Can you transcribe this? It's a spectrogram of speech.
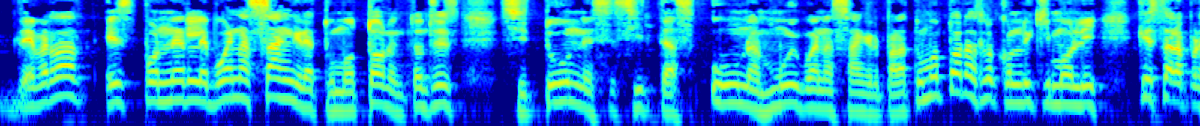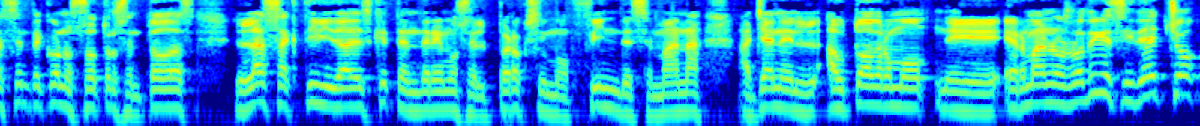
de verdad es ponerle buena sangre a tu motor. Entonces, si tú necesitas una muy buena sangre para tu motor, hazlo con Licky Molly, que estará presente con nosotros en todas las actividades que tendremos el próximo fin de semana allá en el Autódromo eh, Hermanos Rodríguez. Y de hecho,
